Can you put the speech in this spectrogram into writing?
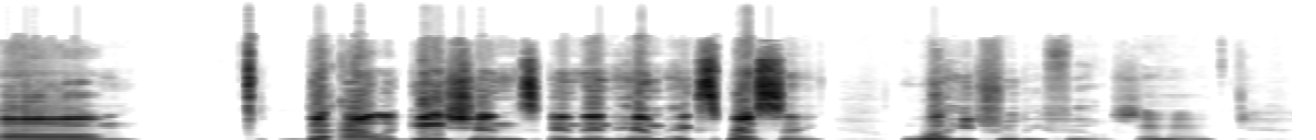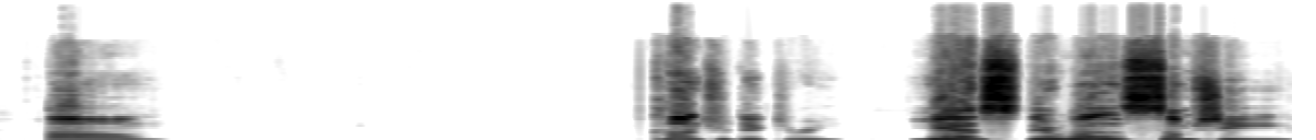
um the allegations and then him expressing what he truly feels. Mm-hmm. Um contradictory. Yes, there was some shade.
